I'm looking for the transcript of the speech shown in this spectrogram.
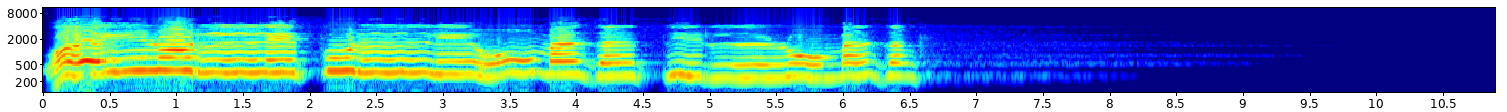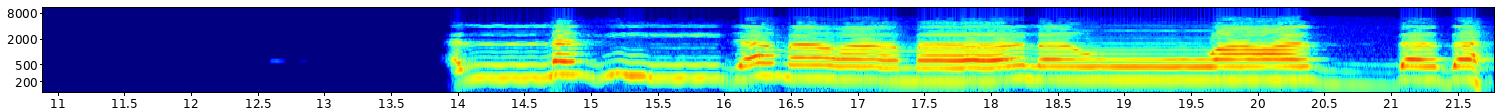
ويل لكل همزة لمزة. الذي جمع مالا وعدده.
